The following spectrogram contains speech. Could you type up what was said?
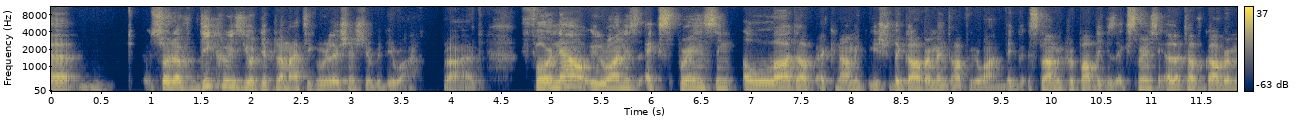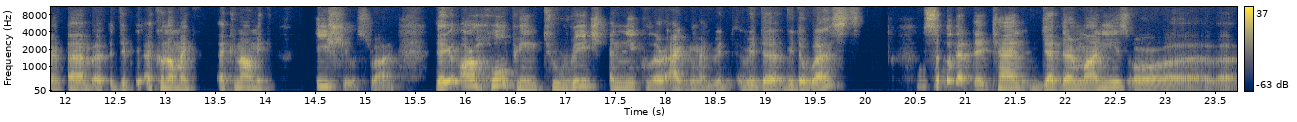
uh, sort of decrease your diplomatic relationship with Iran, right? For now, Iran is experiencing a lot of economic issues. The government of Iran, the Islamic Republic, is experiencing a lot of government um, uh, economic economic issues, right? They are hoping to reach a nuclear agreement with, with the with the West, so that they can get their monies or uh,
